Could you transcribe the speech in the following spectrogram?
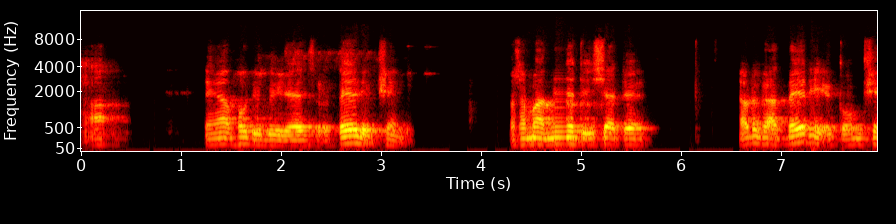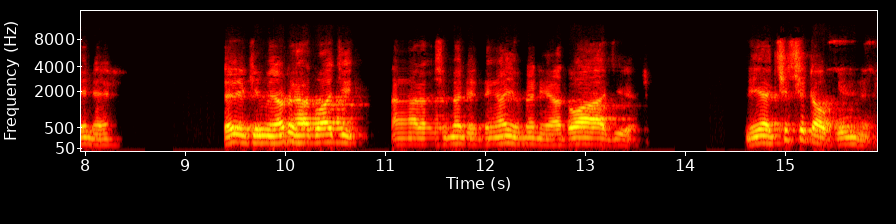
ဟာသင်္ကန်းဖုတ်တွေပေတယ်ဆိုတော့သဲတွေခင်းတယ်ပထမမြက်တွေရှက်တယ်နောက်တစ်ခါသဲတွေအကုန်ခင်းတယ်သဲတွေခင်းပြီးနောက်တစ်ခါသွားကြည့်တန်ခါရရှင်မြတ်တွေသင်္ကန်းယုံတဲ့နေရာသွားကြည့်တယ်နေရာချစ်ချစ်တော့ပြင်းတယ်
